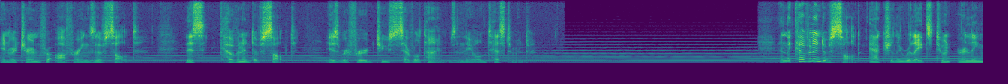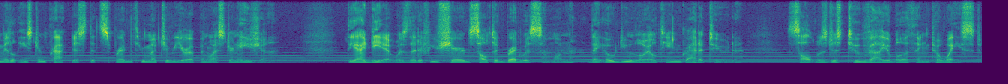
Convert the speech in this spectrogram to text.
in return for offerings of salt. This covenant of salt is referred to several times in the Old Testament. And the covenant of salt actually relates to an early Middle Eastern practice that spread through much of Europe and Western Asia. The idea was that if you shared salted bread with someone, they owed you loyalty and gratitude. Salt was just too valuable a thing to waste.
